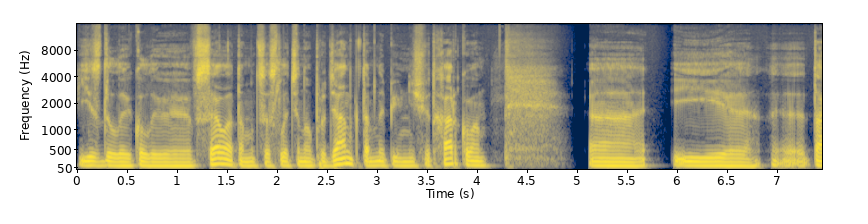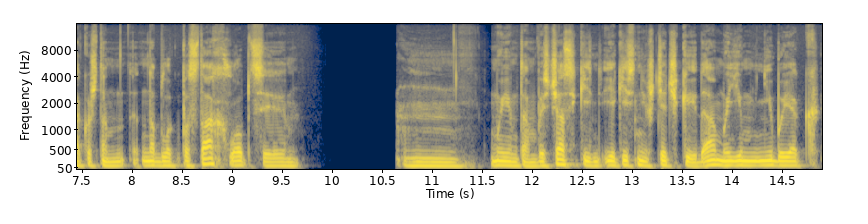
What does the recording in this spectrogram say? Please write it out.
їздили коли в села, там це Слатіно-Прудянк, там на північ від Харкова. Е, і також там на блокпостах хлопці ми їм там весь час які, якісь ніштячки, да? ми їм ніби як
